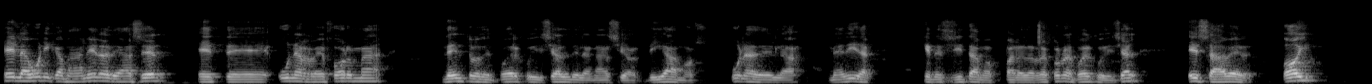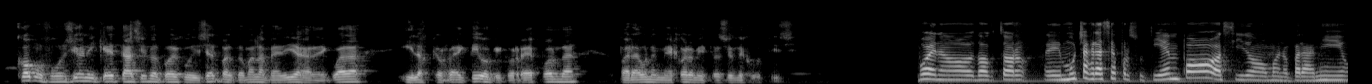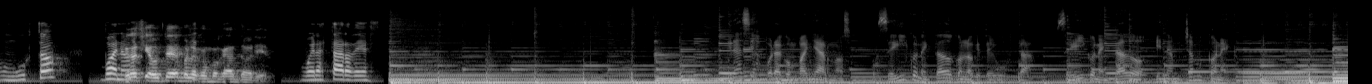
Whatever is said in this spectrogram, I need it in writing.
Es la única manera de hacer este, una reforma dentro del Poder Judicial de la Nación. Digamos, una de las medidas que necesitamos para la reforma del Poder Judicial es saber hoy cómo funciona y qué está haciendo el Poder Judicial para tomar las medidas adecuadas y los correctivos que correspondan para una mejor administración de justicia. Bueno, doctor, eh, muchas gracias por su tiempo. Ha sido, bueno, para mí un gusto. Bueno, gracias a ustedes por la convocatoria. Buenas tardes. Por acompañarnos. Seguí conectado con lo que te gusta. Seguí conectado en AmCham Connect.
